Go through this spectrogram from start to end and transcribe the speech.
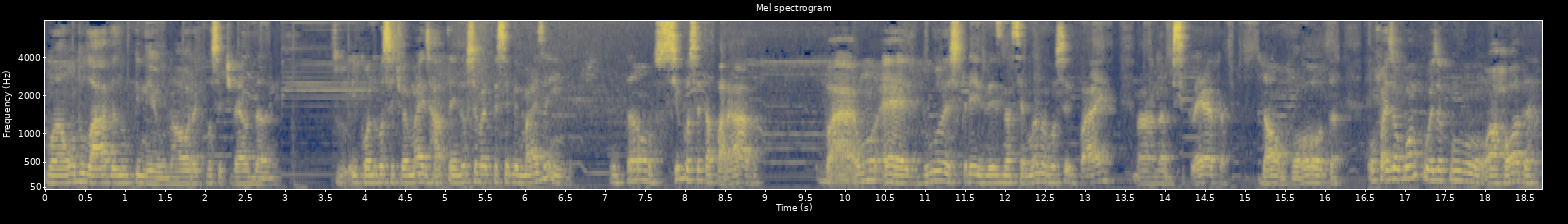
uma ondulada no pneu na hora que você estiver andando. E quando você estiver mais rápido ainda, você vai perceber mais ainda. Então, se você está parado, vai uma, é, duas, três vezes na semana você vai na, na bicicleta, dá uma volta ou faz alguma coisa com a roda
